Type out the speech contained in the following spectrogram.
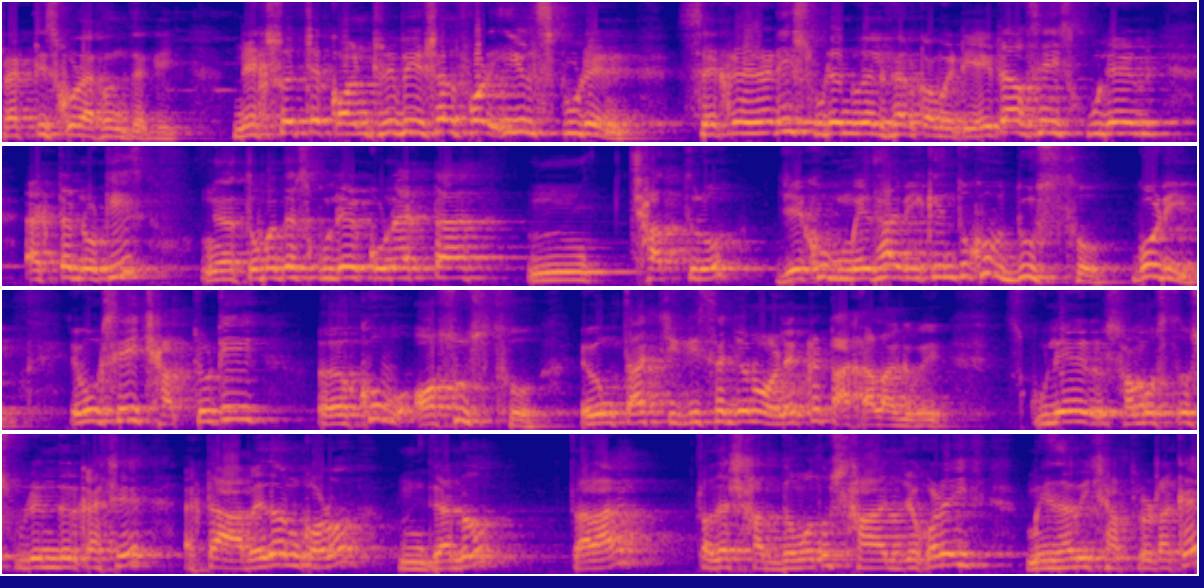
প্র্যাকটিস করো এখন থেকেই। নেক্সট হচ্ছে contribution for ill student secretary student welfare committee এটাও সেই স্কুলের একটা নোটিশ তোমাদের স্কুলের কোনো একটা ছাত্র যে খুব মেধাবী কিন্তু খুব দুস্থ, গরিব এবং সেই ছাত্রটি খুব অসুস্থ এবং তার চিকিৎসার জন্য অনেকটা টাকা লাগবে। স্কুলের সমস্ত স্টুডেন্টদের কাছে একটা আবেদন করো যেন তারা তাদের সাধ্যমতো সাহায্য করে এই মেধাবী ছাত্রটাকে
